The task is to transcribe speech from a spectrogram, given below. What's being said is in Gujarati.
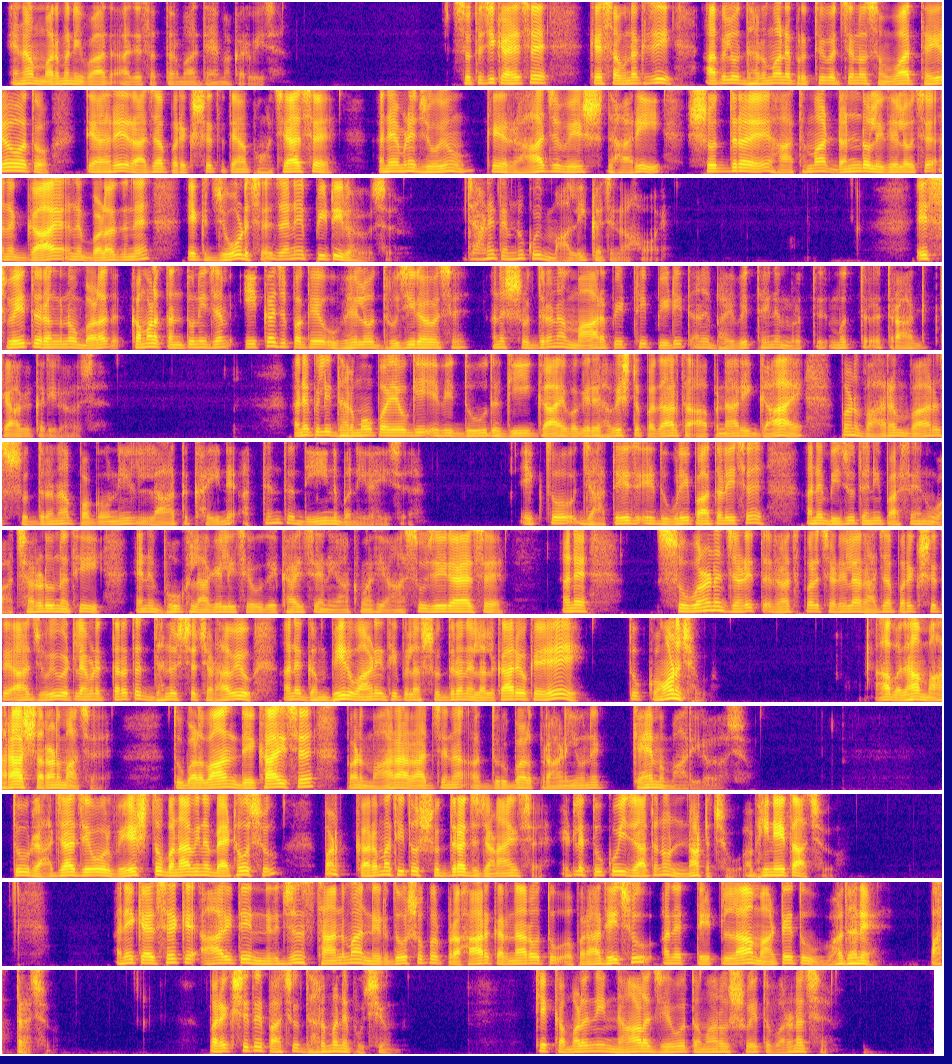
એના મર્મની વાત આજે સત્તરમા અધ્યાયમાં કરવી છે. સુતજી કહે છે કે સૌનકજી, આ પેલો ધર્મ અને પૃથ્વી વચ્ચેનો સંવાદ થઈ રહ્યો હતો, ત્યારે રાજા પરીક્ષિત ત્યાં પહોંચ્યા છે અને એમણે જોયું કે રાજવેશધારી શુદ્રએ હાથમાં દંડો લીધેલો છે અને ગાય અને બળદને એક જોડ છે જેને પીટી રહ્યો છે. જાણે તેમનો કોઈ માલિક જ ન હોય. એ શ્વેત રંગનો બળદ કમળતંતુની જેમ એક જ પગે ઊભેલો ધ્રુજી રહ્યો છે અને શુદ્રના મારપીટથી પીડિત અને ભયભીત થઈને મૃત્યુ મૂત્ર ત્રાગ ત્યાગ કરી રહ્યો છે. અને પેલી ધર્મોપયોગી એવી દૂધ, ઘી, ગાય વગેરે હવિષ્ટ પદાર્થ આપનારી ગાય પણ વારંવાર શુદ્રના પગોની લાત ખાઈને અત્યંત દીન બની રહી છે. એક તો જાતે જ એ દુબળી પાતળી છે અને બીજું તેની પાસે એનું વાછરડું નથી. એને ભૂખ લાગેલી છે એવું દેખાય છે એની આંખમાંથી આંસુ જઈ રહ્યા છે. અને સુવર્ણ જડિત રથ પર ચડેલા રાજા પરીક્ષિતે આ જોયું એટલે એમણે તરત જ ધનુષ્ય ચઢાવ્યું અને ગંભીર વાણીથી પેલા શુદ્રને લલકાર્યો કે, હે, તું કોણ છો? આ બધા મારા શરણમાં છે. તું બળવાન દેખાય છે, પણ મારા રાજ્યના અદુર્બળ પ્રાણીઓને કેમ મારી રહ્યો છું? તું રાજા જેવો વેશ તો બનાવીને બેઠો છું, પણ કર્મથી તો શુદ્ર જ જણાય છે, એટલે તું કોઈ જાતનો નટ છું, અભિનેતા છું. અને કહે છે કે આ રીતે નિર્જન સ્થાનમાં નિર્દોષો પર પ્રહાર કરનારો તું અપરાધી છું અને તેટલા માટે તું વધને પાત્ર છું. પરીક્ષિતે પાછું ધર્મને પૂછ્યું. કે કમળની નાળ જેવો તમારો શ્વેત વર્ણ છે.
